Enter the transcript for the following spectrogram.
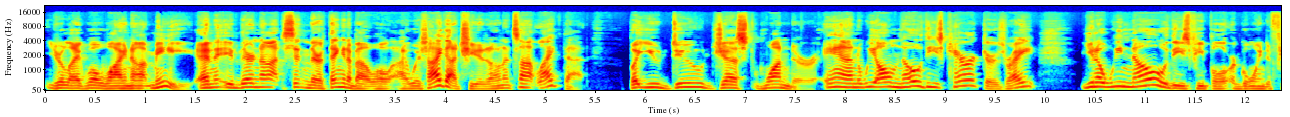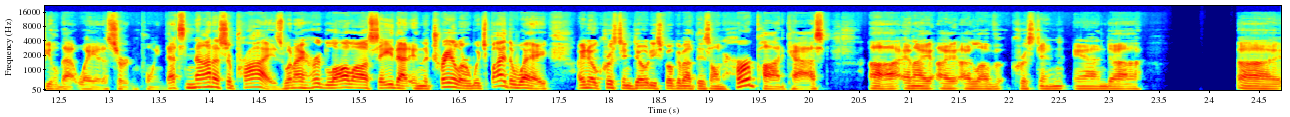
you're like, well, why not me? And they're not sitting there thinking about, well, I wish I got cheated on. It's not like that. But you do just wonder. And we all know these characters, right? you know, we know these people are going to feel that way at a certain point. That's not a surprise. When I heard Lala say that in the trailer, which by the way, I know Kristen Doute spoke about this on her podcast, uh, and I, I, I love Kristen, and uh, uh,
